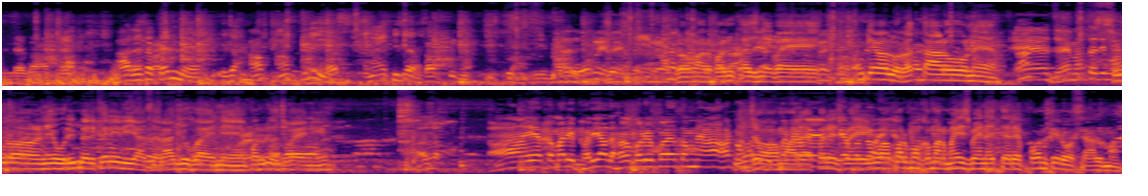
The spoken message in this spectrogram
રાઠોડ આ રીતે કરી ને આમ આમ પૂરી અને અહીંથી જો અમારા પંકજ ને ભાઈ. શું કહેવાલું રતાળો ને એ જય માતાજી સુરણ ને એવું રિપેર કરી રહ્યા છે રાજુભાઈ ને પંકજભાઈ ની. અહીંયા તમારી ફરિયાદ સાંભળવી પડે તમને. આ હાટું જો અમારે પરેશભાઈ યુવા પ્રમુખ અમારા મહેશભાઈને અત્યારે ફોન કર્યો છે હાલમાં.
